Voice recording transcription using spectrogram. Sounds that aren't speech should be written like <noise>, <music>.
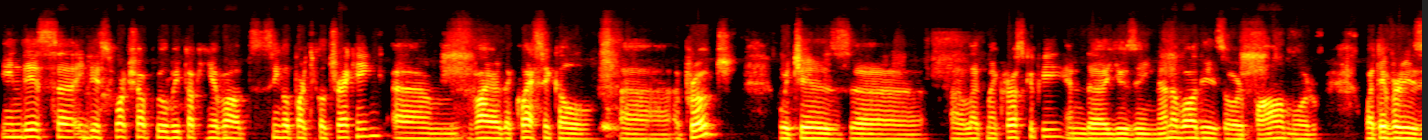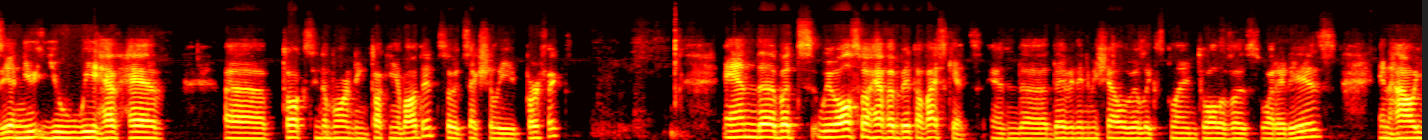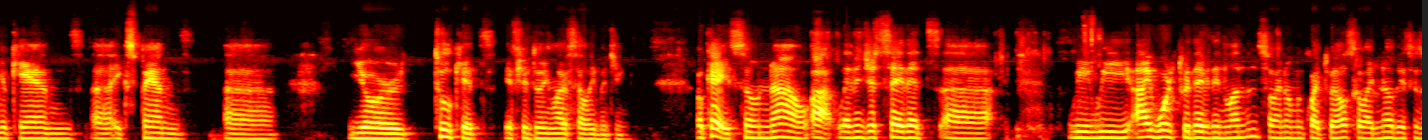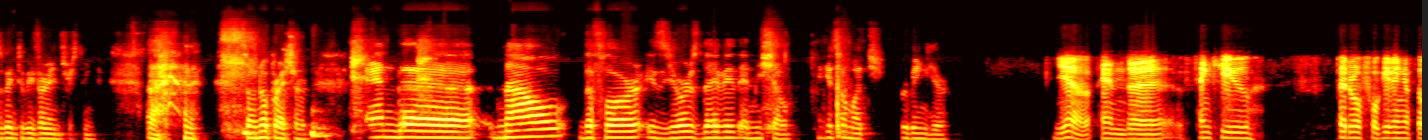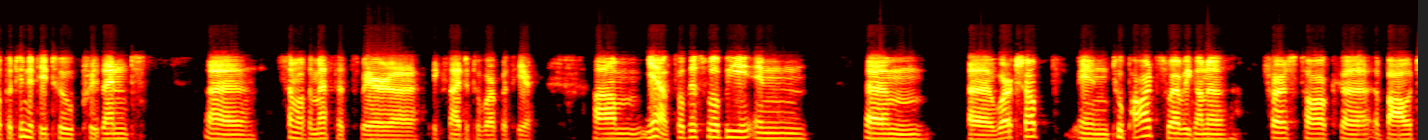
In this uh, in this workshop, we'll be talking about single particle tracking um, via the classical uh, approach, which is uh, light microscopy and uh, using nanobodies or PALM or whatever is. And you, you we have had uh, talks in the morning talking about it, so it's actually perfect. And uh, but we also have a bit of iSCAT, and uh, David and Michelle will explain to all of us what it is and how you can uh, expand uh, your toolkit if you're doing live cell imaging. Okay, so now ah, let me just say that uh, we we I worked with David in London, so I know him quite well. So I know this is going to be very interesting. <laughs> so no pressure. And uh, now the floor is yours, David and Michelle. Thank you so much for being here. Yeah, and uh, thank you, Pedro, for giving us the opportunity to present uh, some of the methods we're uh, excited to work with here. Um, yeah, so this will be in um, a workshop in two parts where we're going to first talk uh, about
